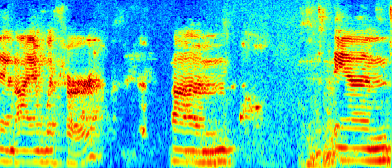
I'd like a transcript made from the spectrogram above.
and I am with her. Um, and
